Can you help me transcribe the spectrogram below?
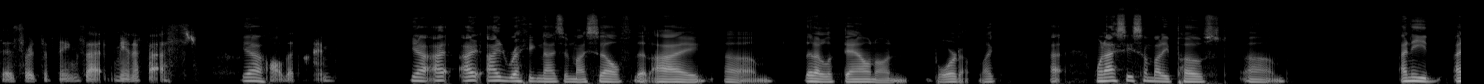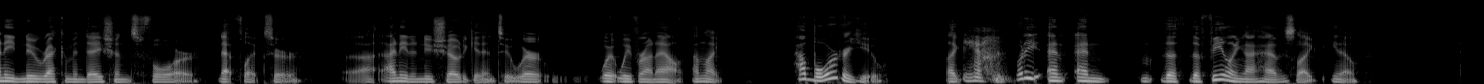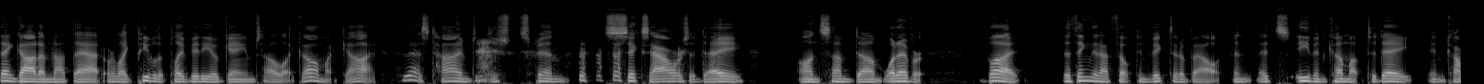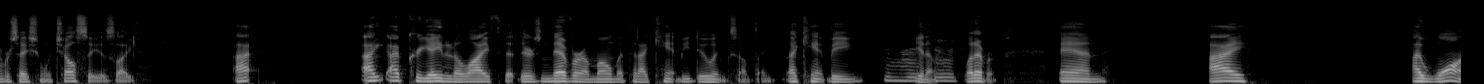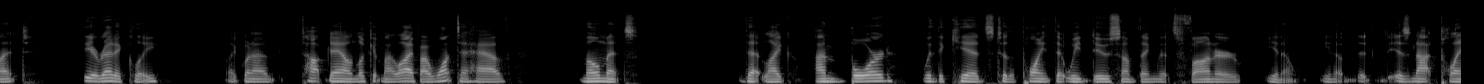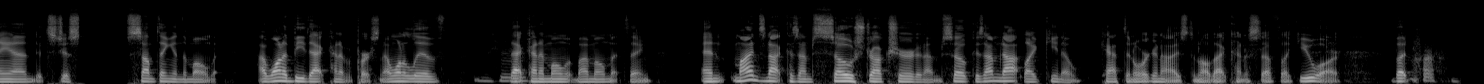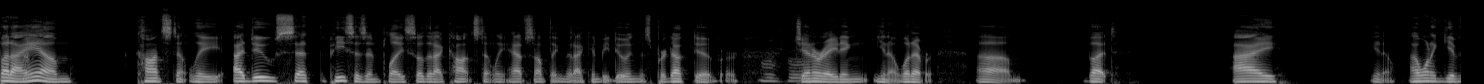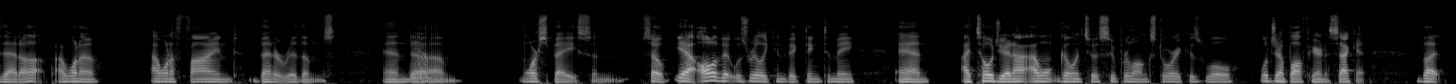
those sorts of things that manifest yeah all the time Yeah, I, I, I recognize in myself that I um that I look down on boredom. Like I, when I see somebody post um I need I need new recommendations for Netflix or uh, I need a new show to get into where, where we've run out. I'm like, how bored are you? Like yeah what do you and and the the feeling I have is like you know, thank God I'm not that or like people that play video games. How like oh my God, who has time to just spend six hours a day on some dumb whatever. But the thing that I felt convicted about, and it's even come up today in conversation with Chelsea, is like I. I, I've created a life that there's never a moment that I can't be doing something. I can't be you know, Mhm. whatever. And I I want theoretically, like when I top down look at my life, I want to have moments that like I'm bored with the kids to the point that we do something that's fun or, you know, you know, that is not planned. It's just something in the moment. I want to be that kind of a person. I want to live that Mhm. kind of moment by moment thing. And mine's not because I'm so structured and I'm so because I'm not like you know captain organized and all that kind of stuff like you are, but Huh. but I am constantly. I do set the pieces in place so that I constantly have something that I can be doing that's productive or Mhm. generating you know whatever. Um, but I, you know, I want to give that up. I want to I want to find better rhythms and Yeah. um, more space. And so, yeah, all of it was really convicting to me. And I told you, and I, I won't go into a super long story because we'll we'll jump off here in a second. But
